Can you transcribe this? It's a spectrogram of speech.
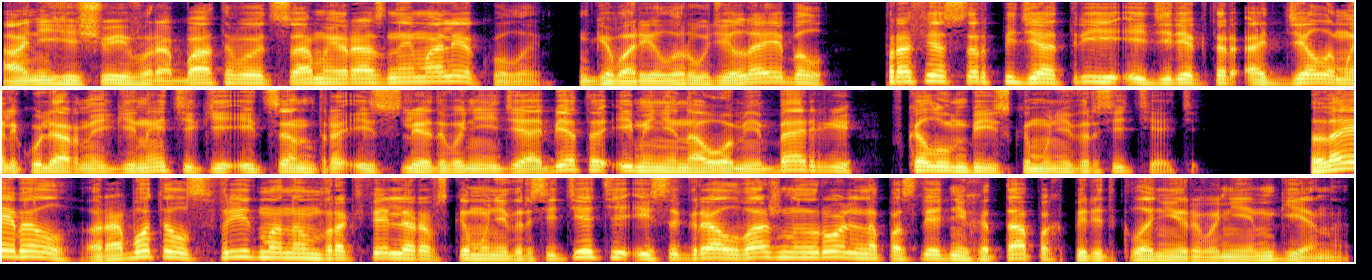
они еще и вырабатывают самые разные молекулы», — говорил Руди Лейбл, профессор педиатрии и директор отдела молекулярной генетики и Центра исследований диабета имени Наоми Берри в Колумбийском университете. Лейбл работал с Фридманом в Рокфеллеровском университете и сыграл важную роль на последних этапах перед клонированием гена.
